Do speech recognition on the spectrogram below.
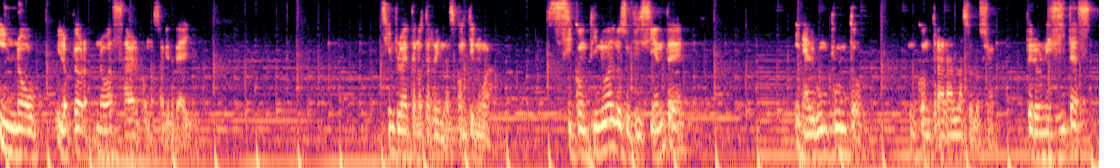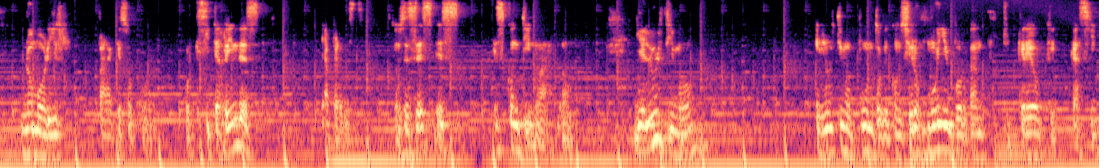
y no, y lo peor, no vas a saber cómo salir de ahí simplemente no te rindas, continúa. Si continúas lo suficiente, en algún punto encontrarás la solución. Pero necesitas no morir para que eso ocurra. Porque si te rindes, ya perdiste. Entonces es, es, es continuar. ¿no? Y el último, el último punto que considero muy importante, que creo que casi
